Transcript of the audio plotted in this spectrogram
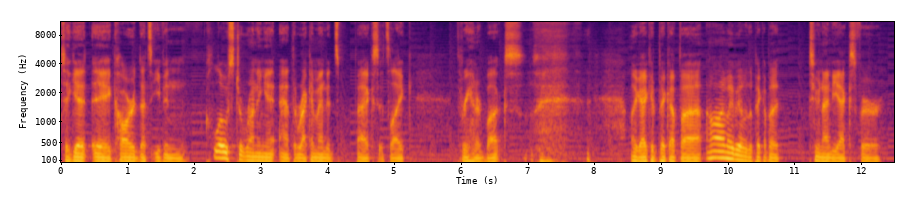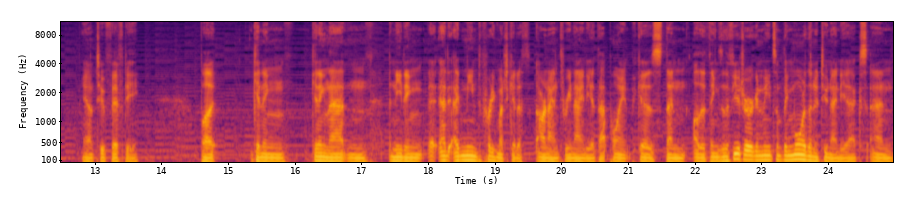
To get a card that's even close to running it at the recommended specs, it's like 300 bucks. like I could pick up a oh, I might be able to pick up a 290X for, you know, 250. But getting getting that and needing I, need to pretty much get a R9 390 at that point because then other things in the future are going to need something more than a 290X and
